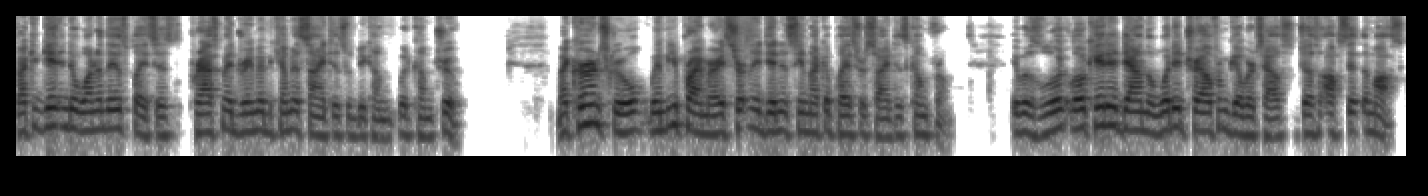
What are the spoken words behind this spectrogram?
If I could get into one of those places, perhaps my dream of becoming a scientist would become would come true. My current school, Wimbe Primary, certainly didn't seem like a place where scientists come from. It was lo- located down the wooded trail from Gilbert's house, just opposite the mosque.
